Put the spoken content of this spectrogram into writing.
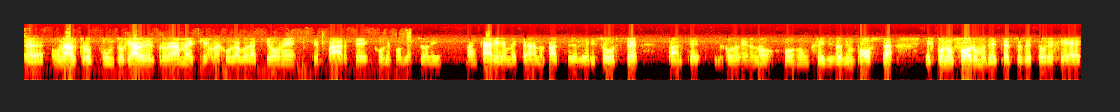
Eh, un altro punto chiave del programma è che è una collaborazione che parte con le fondazioni bancarie che metteranno parte delle risorse, parte il governo con un credito d'imposta e con un forum del terzo settore che è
